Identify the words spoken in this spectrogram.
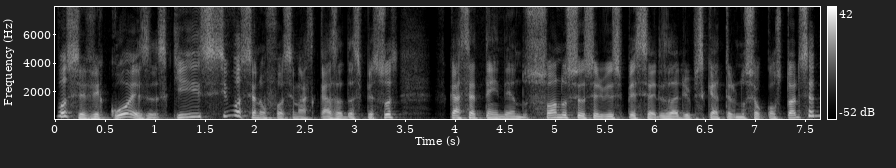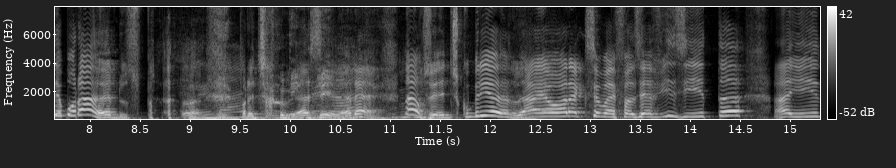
você vê coisas que se você não fosse na casa das pessoas, ficar se atendendo só no seu serviço especializado de psiquiatria no seu consultório, você demorar anos para descobrir assim, né? Não, você descobrir anos. Aí é a hora que você vai fazer a visita, aí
